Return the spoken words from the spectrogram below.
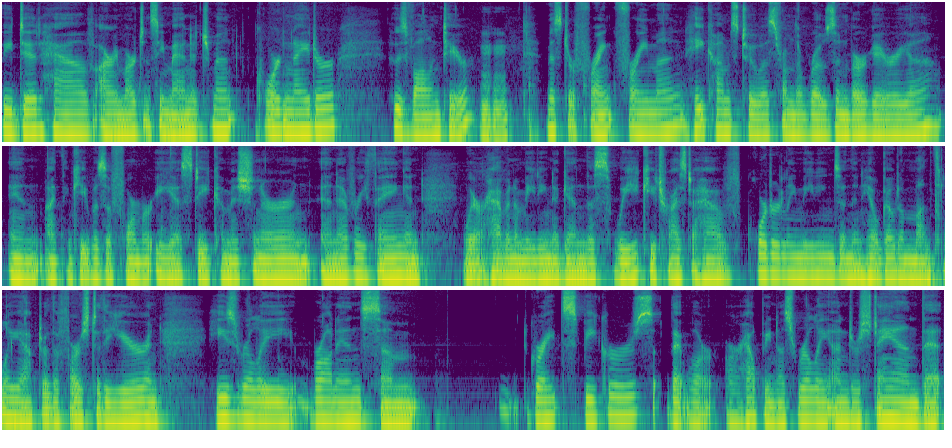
We did have our emergency management coordinator who's volunteer, mm-hmm. Mr. Frank Freeman. He comes to us from the Rosenberg area, and I think he was a former ESD commissioner and, and everything. And we're having a meeting again this week. He tries to have quarterly meetings, and then he'll go to monthly after the first of the year. And he's really brought in some great speakers that were, are helping us really understand that,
